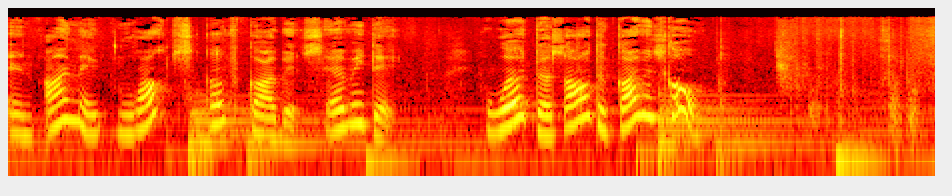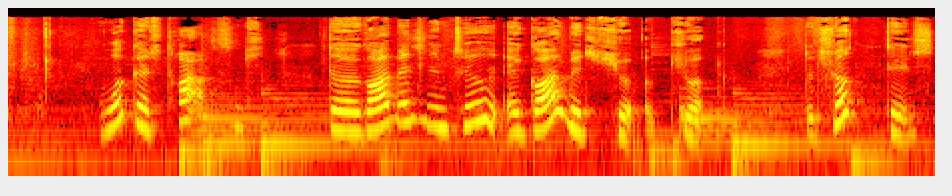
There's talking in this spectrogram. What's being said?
and I make lots of garbage every day. Where does all the garbage go? Workers toss the garbage into a garbage truck. The truck takes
